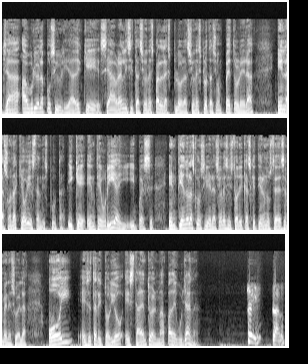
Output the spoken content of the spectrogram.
ya abrió la posibilidad de que se abran licitaciones para la exploración, explotación petrolera en la zona que hoy está en disputa y que en teoría y, y pues entiendo las consideraciones históricas que tienen ustedes en Venezuela, hoy ese territorio está dentro del mapa de Guyana. Sí, claro.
